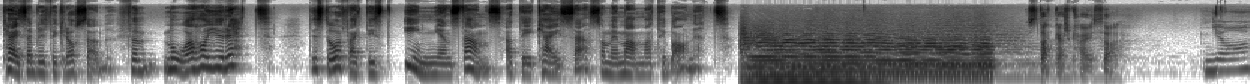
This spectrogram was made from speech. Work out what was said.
Kajsa blir förkrossad, för Moa har ju rätt. Det står faktiskt ingenstans att det är Kajsa som är mamma till barnet. Stackars Kajsa. Ja,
